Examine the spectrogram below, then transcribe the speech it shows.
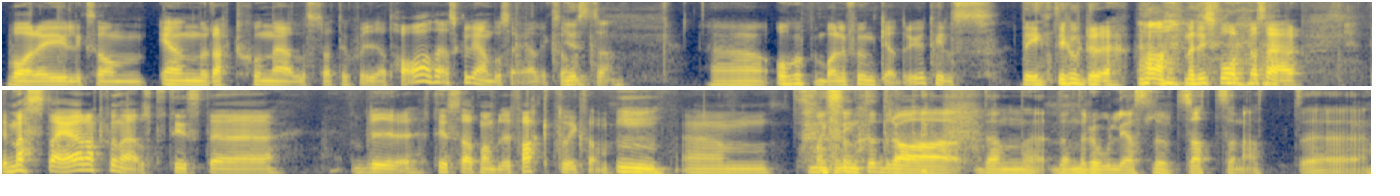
var det ju liksom en rationell strategi att ha, det skulle jag ändå säga. Liksom. Just. Eh, och uppenbarligen funkade det ju tills det inte gjorde det. Ja. Men det är svårt att säga. Det mesta är rationellt tills det blir tills att man blir fucked liksom. Mm. Så man kan inte dra den, den roliga slutsatsen att eh,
